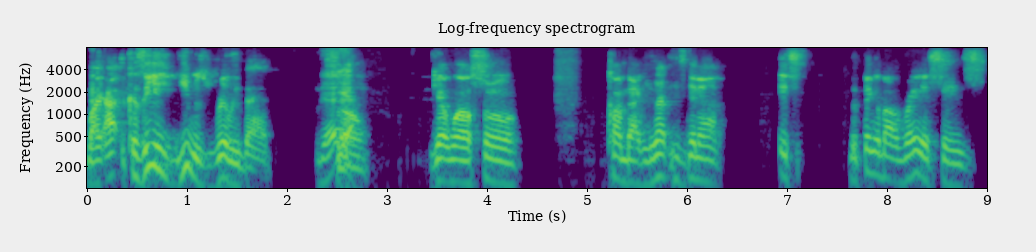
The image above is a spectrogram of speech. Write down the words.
Like, because he he was really bad. Yeah. So get well soon. Come back. He's not. He's gonna. It's the thing about Reyes is,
